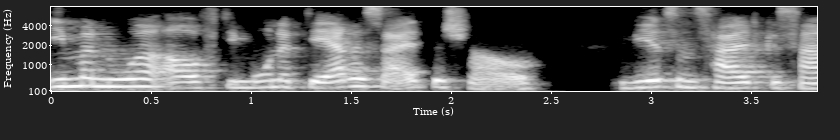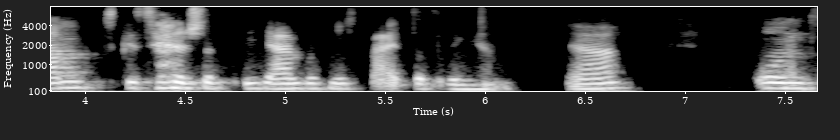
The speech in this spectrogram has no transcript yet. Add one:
immer nur auf die monetäre Seite schaue, wird es uns halt gesamtgesellschaftlich einfach nicht weiterbringen. Ja? Und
